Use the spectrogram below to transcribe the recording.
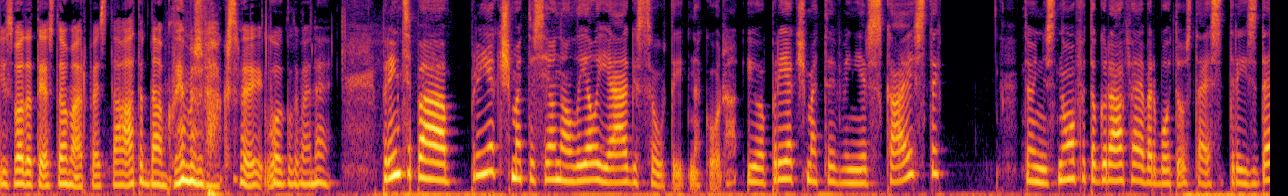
jūs vadāties tomēr pēc tā atradām klimažvāks vai ogli vai nē? Principā priekšmetus jau nav liela jēga sūtīt nekur, jo priekšmeti viņi ir skaisti, Tu viņus nofotografē, varbūt uztaisa 3D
